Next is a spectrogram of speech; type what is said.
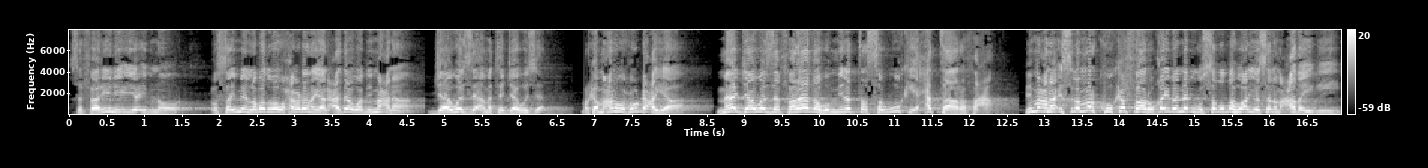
Safarini iyo ibnu cuthaymiin labaduba waxay odhanayaan cadaawa bimacnaa jaawaza ama tajaawaza? Marka macnuhu wuxuu u dhacayaa maa jaawaza faraaqahu min atasawuki xataa rafaca bimacnaa isla markuu ka faaruqayba nebigu sala allahu alayh wasalam cadaygii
